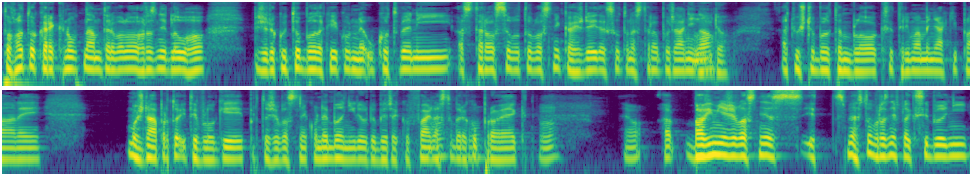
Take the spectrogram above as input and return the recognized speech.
tohle to kreknout nám trvalo hrozně dlouho, že dokud to bylo taky jako neukotvený a staral se o to vlastně každý, tak se o to nestaral pořádně no. nikdo. Ať už to byl ten blog, se kterým máme nějaký plány, možná proto i ty vlogy, protože vlastně jako nebyl nikdo, kdo by řekl, fajn, no, to bude jako no. projekt. No. Jo. A baví mě, že vlastně jsme v tom hrozně flexibilní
